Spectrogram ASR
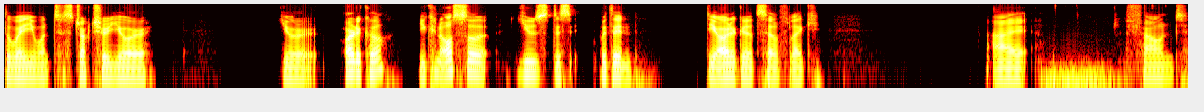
the way you want to structure your your article, you can also use this within the article itself. Like, I found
